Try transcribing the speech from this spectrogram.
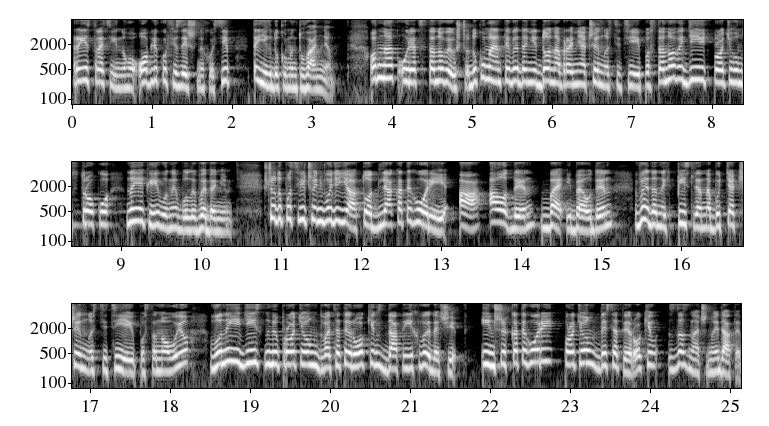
реєстраційного обліку фізичних осіб та їх документування. Однак уряд встановив, що документи, видані до набрання чинності цієї постанови, діють протягом строку, на який вони були видані. Щодо посвідчень водія, то для категорії А, А1, Б і Б1, виданих після набуття чинності цією постановою, вони є дійсними протягом 20 років з дати їх видачі. Інших категорій протягом 10 років з зазначеної дати.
